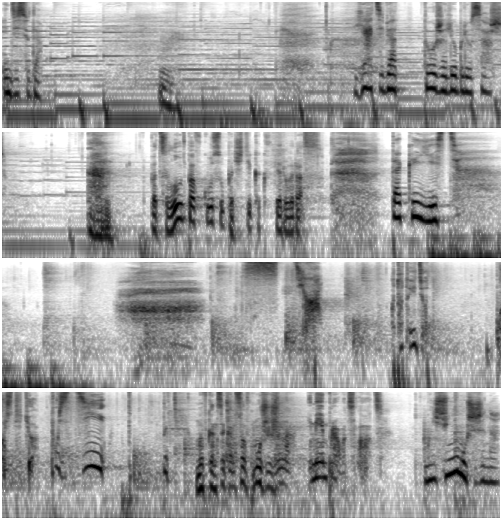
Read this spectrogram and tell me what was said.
Иди сюда. Я тебя тоже люблю, Саш. Поцелуй по вкусу почти как в первый раз. Так и есть. Тс, Тихо. Кто-то идет. Пусть идет. Пусти. Мы в конце концов муж и жена. Имеем право целоваться. Мы еще не муж и жена.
